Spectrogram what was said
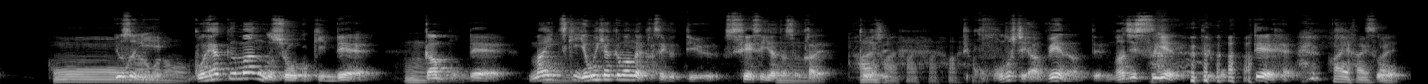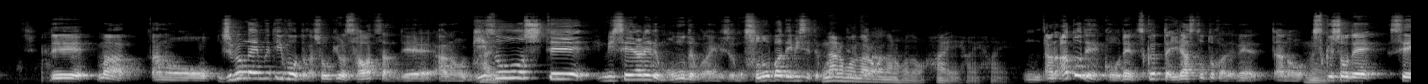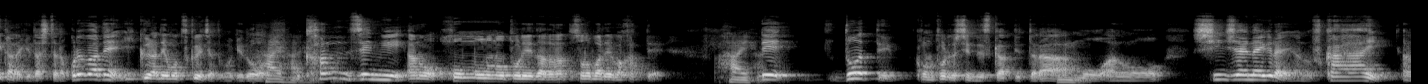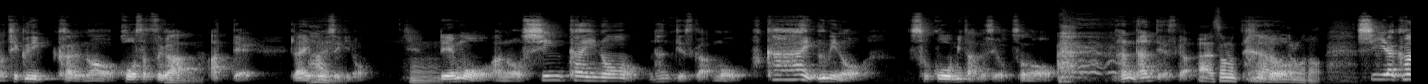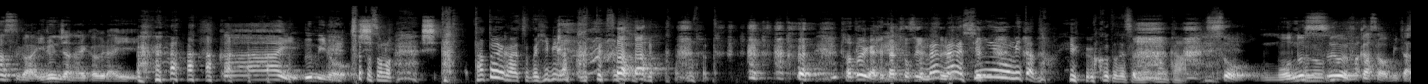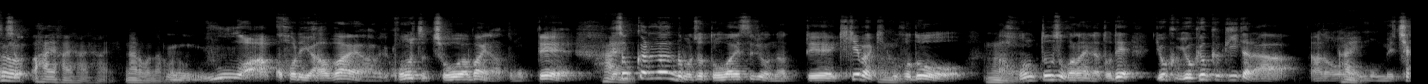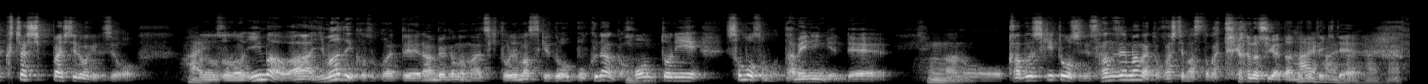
要するに、500万の証拠金で、元本で、毎月400万ぐらい稼ぐっていう成績だったんですよ、彼。当時。はいはいはいはいはい。でこの人やべえなって、マジすげえって思って、はいはいそ。。はいうで、まあ、あの、自分が MT4 とか小規模触ってたんで、あの、偽造して見せられるものでもないんですよ。もうその場で見せてもらなるほどってるから。なるほどなるほど。はいはいはい。うんあの、後でこうね、作ったイラストとかでね、あの、うんスクショで成果だけ出したら、これはね、いくらでも作れちゃうと思うけど、はいはい完全に、あの、本物のトレーダーだなってその場で分かって、はいはい。で、どうやってこのトレードしてるんですかって言ったら、うんもうあの、信じられないぐらい、あの、深い、あの、テクニカルの考察があって、ライン分析の。うん、で、もう、あの、深海の、なんていうんですか、もう、深い海の底を見たんですよ。その、なん、なんていうんですか。あ、その、なるほどなるほど。シーラカンスがいるんじゃないかぐらい、深い海の、ちょっとその、例えがちょっと響かなくて、例えが下手くそすぎるんななんかですよ。深淵を見たということですよね、なんか。そう、ものすごい深さを見たんですよ。はいはいはいはい。なるほどなるほど。うん、うわこれやばいな、みたいなこの人超やばいなと思って、はいでそこから何度もちょっとお会いするようになって、聞けば聞くほど、うんあ、本当嘘がないなと。で、よく、よくよく聞いたら、あの、はいもうめちゃくちゃ失敗してるわけですよ。はい。あの、その、今は、今でこそこうやって何百万毎月取れますけど、僕なんか本当に、そもそもダメ人間で、うんあの、株式投資で3000万ぐらい溶かしてますとかっていう話がだんだん出てきて。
